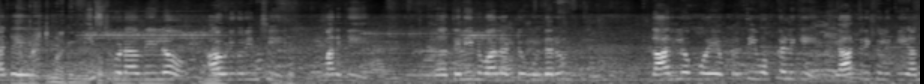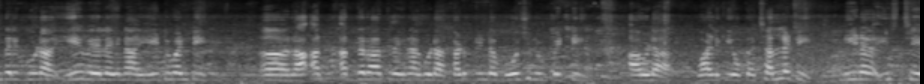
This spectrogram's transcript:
అంటే ఈస్ట్ గోదావరిలో ఆవిడ గురించి మనకి తెలియని వాళ్ళంటూ ఉండరు. దారిలో పోయే ప్రతి ఒక్కరికి యాత్రికులకి అందరికి కూడా ఏ వేలైనా ఎటువంటి అర్ధరాత్రి అయినా కూడా కడుపు నిండా భోజనం పెట్టి ఆవిడ వాళ్ళకి ఒక చల్లటి నీడ ఇచ్చే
